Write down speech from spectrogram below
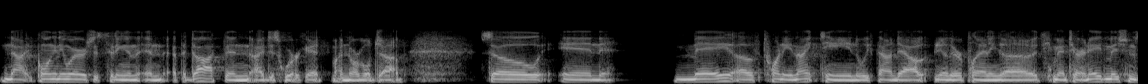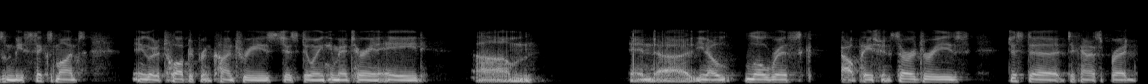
not going anywhere, it's just sitting in, in, at the dock, then I just work at my normal job. So in May of 2019, we found out you know they were planning a humanitarian aid mission. It's going to be six months and go to 12 different countries, just doing humanitarian aid, um, and uh, you know low risk outpatient surgeries, just to to kind of spread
